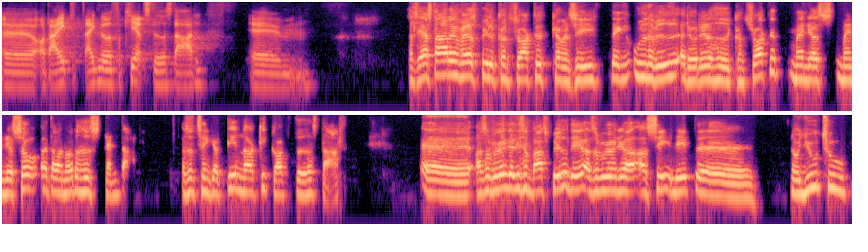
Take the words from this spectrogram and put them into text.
øh, og der er, ikke, der er ikke noget forkert sted at starte. Øh, Altså jeg startede med at spille Constructed, kan man sige, uden at vide, at det var det, der hed Constructed, men jeg, men jeg så, at der var noget, der hed Standard. Og så tænkte jeg, det er nok et godt sted at starte. Øh, og så begyndte jeg ligesom bare at spille det, og så begyndte jeg at se lidt øh, noget YouTube,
